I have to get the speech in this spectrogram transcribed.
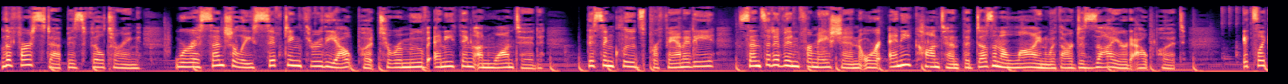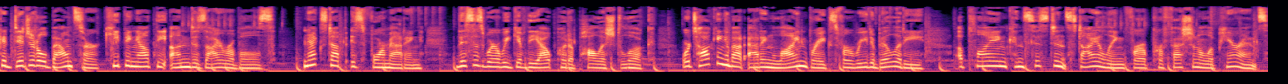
The first step is filtering. We're essentially sifting through the output to remove anything unwanted. This includes profanity, sensitive information, or any content that doesn't align with our desired output. It's like a digital bouncer keeping out the undesirables. Next up is formatting. This is where we give the output a polished look. We're talking about adding line breaks for readability, applying consistent styling for a professional appearance,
